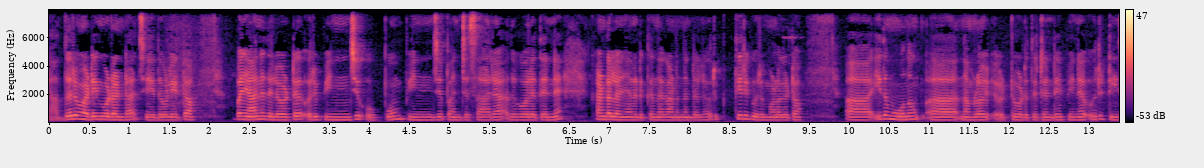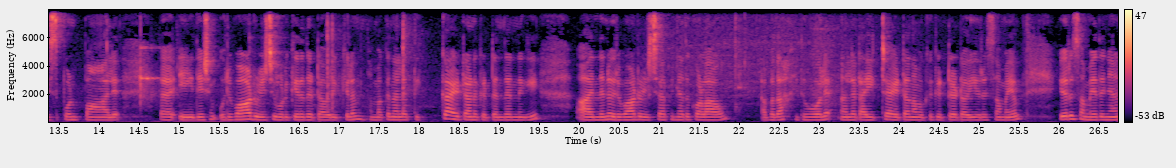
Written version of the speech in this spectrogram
യാതൊരു മടിയും കൂടെ ഉണ്ടാ ചെയ്തോളി അപ്പോൾ ഞാനിതിലോട്ട് ഒരു പിഞ്ച് ഉപ്പും പിഞ്ച് പഞ്ചസാര അതുപോലെ തന്നെ കണ്ടല്ലോ ഞാൻ എടുക്കുന്ന കാണുന്നുണ്ടല്ലോ ഒരു ഇത്തിരി കുരുമുളക് കേട്ടോ. ഇത് മൂന്നും നമ്മൾ ഇട്ട് കൊടുത്തിട്ടുണ്ട്. പിന്നെ ഒരു ടീസ്പൂൺ പാൽ. ഏകദേശം ഒരുപാട് ഒഴിച്ച് കൊടുക്കരുത് കേട്ടോ ഒരിക്കലും നമുക്ക് നല്ല തിക്കായിട്ടാണ് കിട്ടുന്നുണ്ടെങ്കിൽ ഇന്നെ ഒരുപാട് ഒഴിച്ചാൽ പിന്നെ അത് കൊളാവും. അപ്പോൾ ദാ ഇതുപോലെ നല്ല ടൈറ്റായിട്ടാണ് നമുക്ക് കിട്ടുക കേട്ടോ ഈ ഒരു സമയം. ഈ ഒരു സമയത്ത് ഞാൻ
